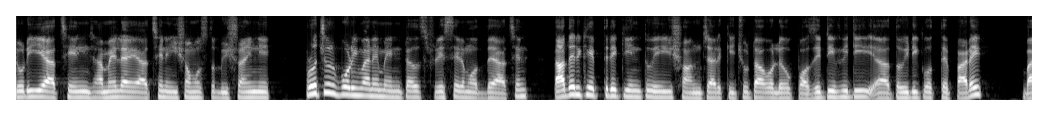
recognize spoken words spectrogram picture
জড়িয়ে আছেন, ঝামেলায় আছেন, এই সমস্ত বিষয় নিয়ে প্রচুর পরিমাণে মেন্টাল স্ট্রেসের মধ্যে আছেন, তাদের ক্ষেত্রে কিন্তু এই সঞ্চার কিছুটা হলেও পজিটিভিটি তৈরি করতে পারে বা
